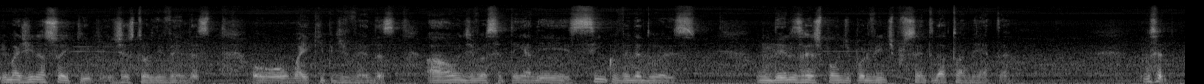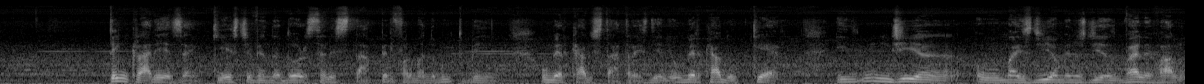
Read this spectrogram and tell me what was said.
Imagina a sua equipe, gestor de vendas, ou uma equipe de vendas, onde você tem ali cinco vendedores. Um deles responde por 20% da tua meta. Você tem clareza que este vendedor, se ele está performando muito bem, o mercado está atrás dele, o mercado quer. E um dia, ou mais dia ou menos dia, vai levá-lo.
